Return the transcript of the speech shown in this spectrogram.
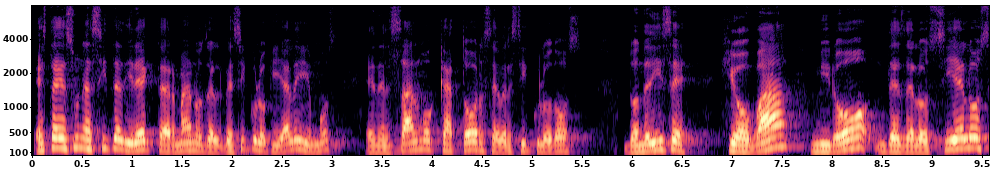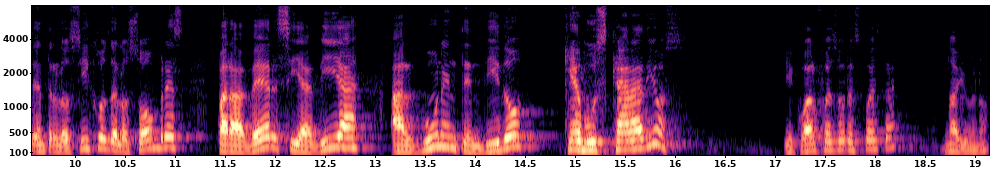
Esta es una cita directa, hermanos, del versículo que ya leímos en el Salmo 14, versículo 2, donde dice, Jehová miró desde los cielos entre los hijos de los hombres para ver si había algún entendido que buscara a Dios. ¿Y cuál fue su respuesta? No hay uno.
